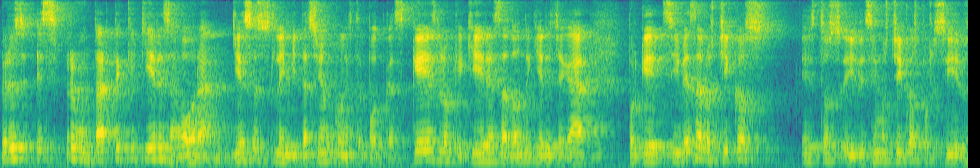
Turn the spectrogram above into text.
Pero es, es, preguntarte qué quieres ahora. Y esa es la invitación con este podcast. ¿Qué es lo que quieres? ¿A dónde quieres llegar? Porque si ves a los chicos, estos, y decimos chicos porque sí,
